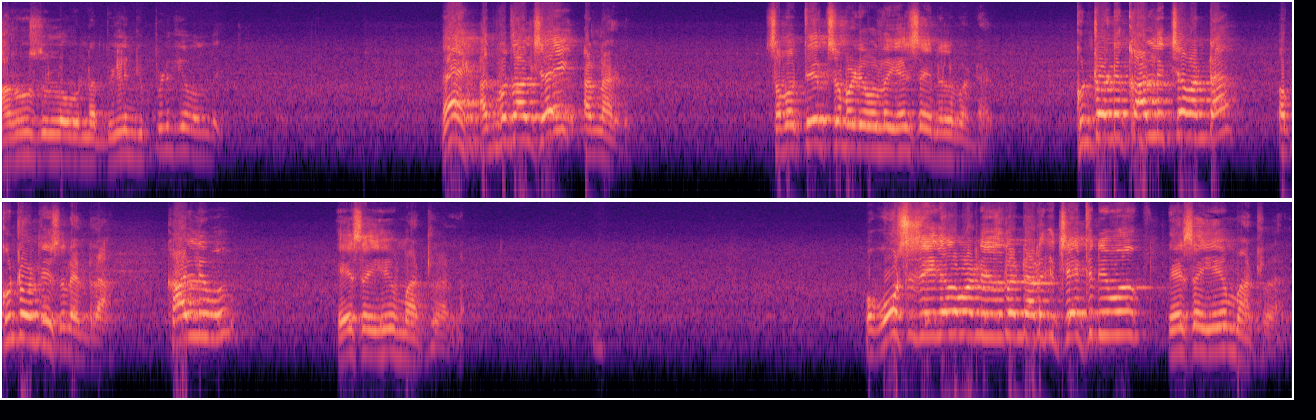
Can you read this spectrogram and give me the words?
ఆ రోజుల్లో ఉన్న బిల్డింగ్ ఇప్పటికీ ఉంది. ఏ అద్భుతాలు చేయి అన్నాడు. సభ తీర్చబడి ఉన్న ఏసై నిలబడ్డాడు. కుంటోడి కాళ్ళు ఇచ్చావంట? ఒక కుంటోడు తీసుకురండి రా కాళ్ళు ఇవ్వు మాట్లాడలా. ఒక ఊస చేయగలవాడు తీసుకురండి అడిగి చేతి నీవు. ఏసై ఏం మాట్లాడాల.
